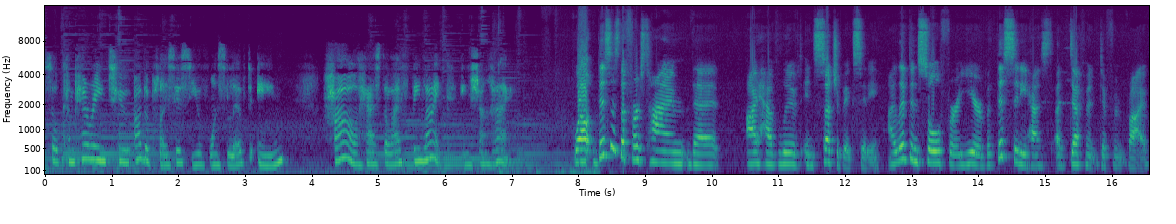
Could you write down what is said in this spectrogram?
So comparing to other places you've once lived in, how has the life been like in Shanghai? Well, this is the first time that I have lived in such a big city. I lived in Seoul for a year, but this city has a definite different vibe.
